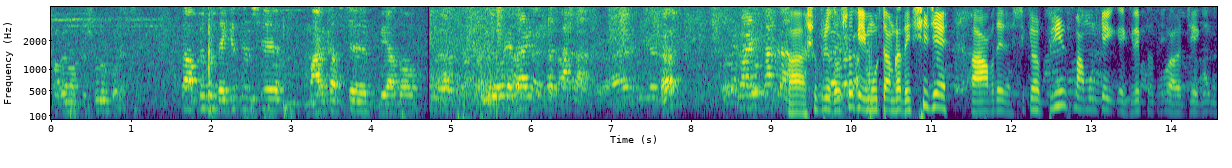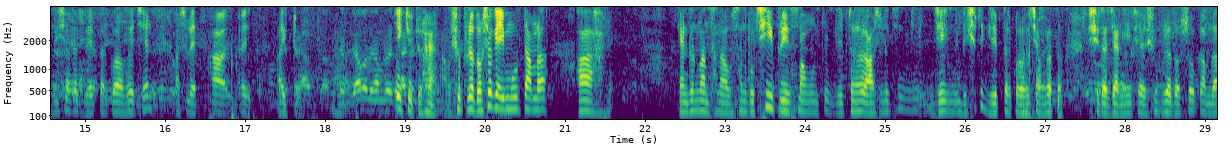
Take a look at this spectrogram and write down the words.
সবেমাত্র শুরু করেছে। তো আপনি তো দেখেছেন সে মার খাচ্ছে বেয়াদব। আহ, সুপ্রিয় দর্শক এই মুহূর্তে আমরা দেখছি যে আমাদের প্রিন্স মামুনকে গ্রেপ্তার যে বিষয়টা গ্রেপ্তার করা হয়েছে আসলে একটু হ্যাঁ, একটু একটু হ্যাঁ সুপ্রিয় দর্শক এই মুহূর্তে আমরা আহ, ক্যান্টনমেন্ট থানা অবস্থান করছি। প্রিন্স মামুনকে গ্রেপ্তার আসলে যে বিষয়টি গ্রেপ্তার করা হয়েছে আমরা তো সেটা জানিয়েছি। সুপ্রিয় দর্শক আমরা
